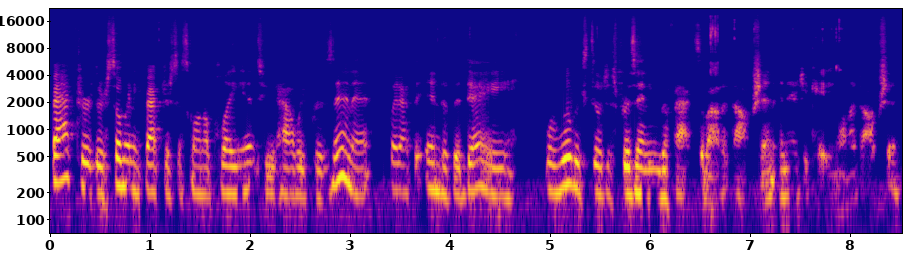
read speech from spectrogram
factors there's so many factors that's going to play into how we present it. But at the end of the day we're really still just presenting the facts about adoption and educating on adoption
